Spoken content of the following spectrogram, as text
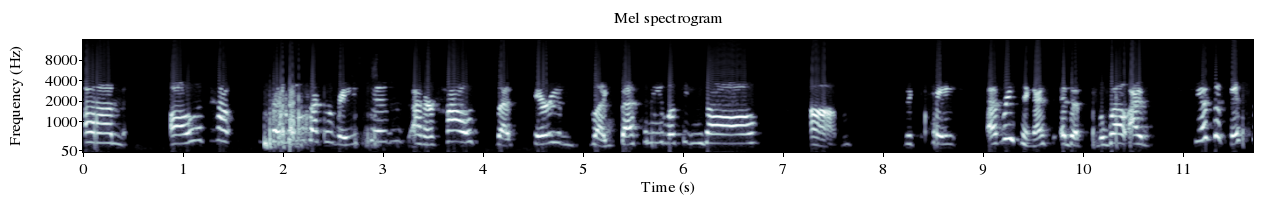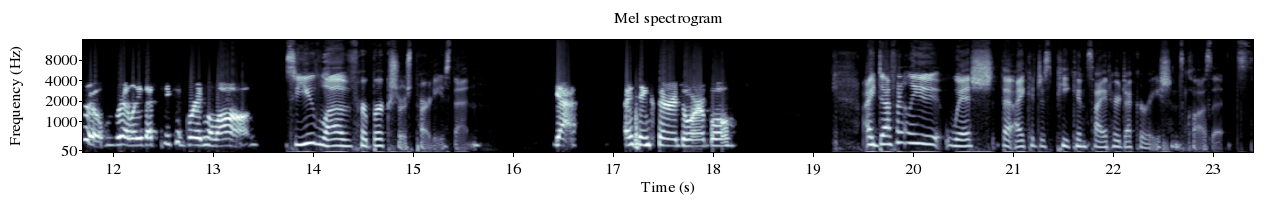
Um, all of how her little decorations at her house, that scary like Bethenny looking doll, um, the cake, everything. I the, well, I she has a fifth room really that she could bring along. So you love her Berkshire's parties then? Yes, I think they're adorable. I definitely wish that I could just peek inside her decorations closets.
